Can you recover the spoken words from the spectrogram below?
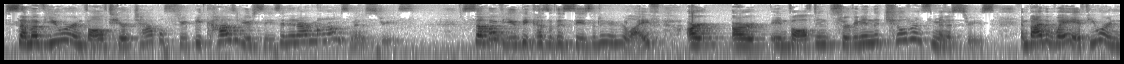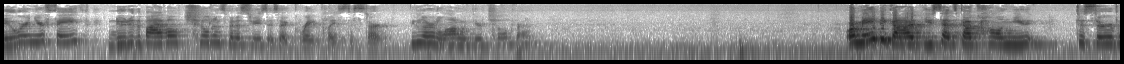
Some of you are involved here at Chapel Street because of your season in our moms' ministries. Some of you, because of the season of your life, are, are involved in serving in the children's ministries. And by the way, if you are newer in your faith, new to the Bible, children's ministries is a great place to start. You learn along with your children. Or maybe God, you sense God calling you to serve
